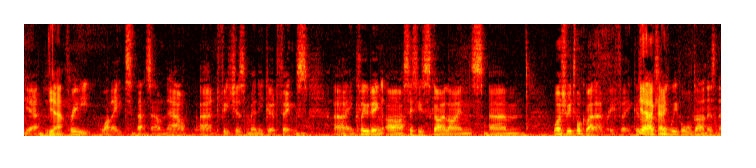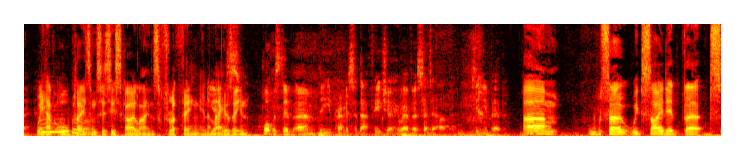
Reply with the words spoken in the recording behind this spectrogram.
Yeah. Yeah. Three one eight. That's out now and features many good things, uh, including our city skylines. Um, well, should we talk about that briefly? Because Yeah, that's okay. something we've all done, isn't it? We have all played some City Skylines for a thing in a Yes. magazine. What was the um, the premise of that feature? Whoever set it up? Was it you, Pip? Um, So we decided that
